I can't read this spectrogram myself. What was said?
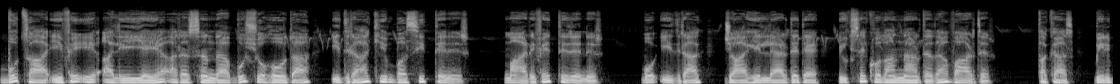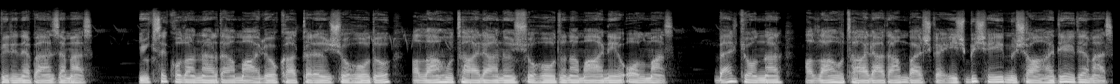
Bu taife-i aliyeye arasında bu şuhuda idraki basit denir. Marifet de denir. Bu idrak cahillerde de yüksek olanlarda da vardır. Fakat birbirine benzemez. Yüksek olanlarda mahlukatların şuhudu Allahu Teala'nın şuhuduna mani olmaz. Belki onlar Allahu Teala'dan başka hiçbir şeyi müşahede edemez.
